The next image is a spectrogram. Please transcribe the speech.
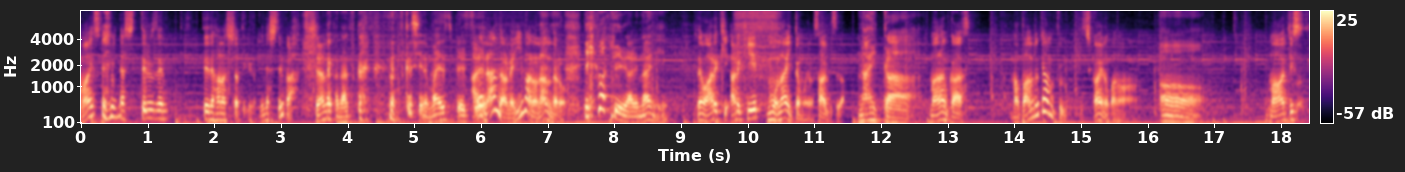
マイスペみんな知ってる前提で話しちゃったけどみんな知ってるか？知らななんいか懐か 懐かしいねマイスペースあれなんだろうね？今のなんだろう？今っていうあれ何？でもあれきあれ消えもうないと思うよサービスが。ないか。まあなんか、まあ、バンドキャンプに近いのかな？あまあアーティス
